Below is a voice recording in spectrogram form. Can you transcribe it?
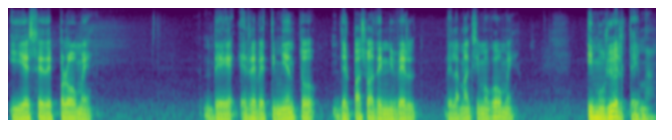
y ese desplome del revestimiento del paso a desnivel de la Máximo Gómez y murió el tema.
